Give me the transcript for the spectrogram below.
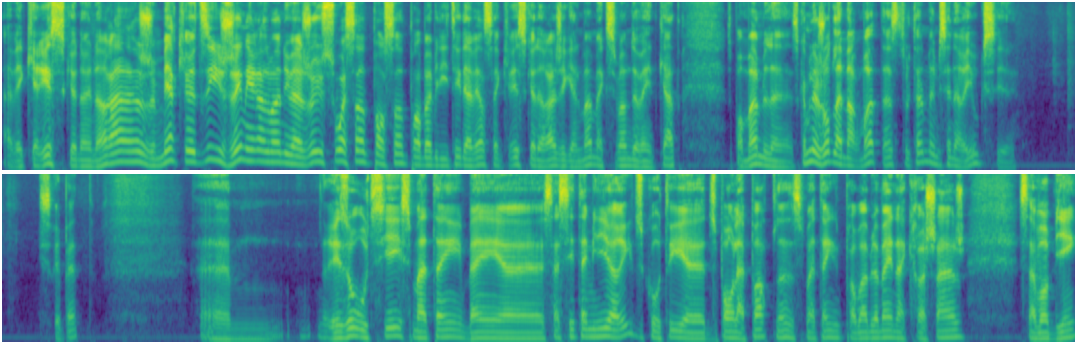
avec risque d'un orage. Mercredi, généralement nuageux, 60% de probabilité d'averse avec risque d'orage également, maximum de 24. C'est pas mal, le- c'est comme le jour de la marmotte, hein, c'est tout le temps le même scénario qui qui se répète. Euh, réseau routier, ce matin, ben, euh, ça s'est amélioré du côté euh, du pont La Porte. Là. Ce matin, probablement un accrochage. Ça va bien.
